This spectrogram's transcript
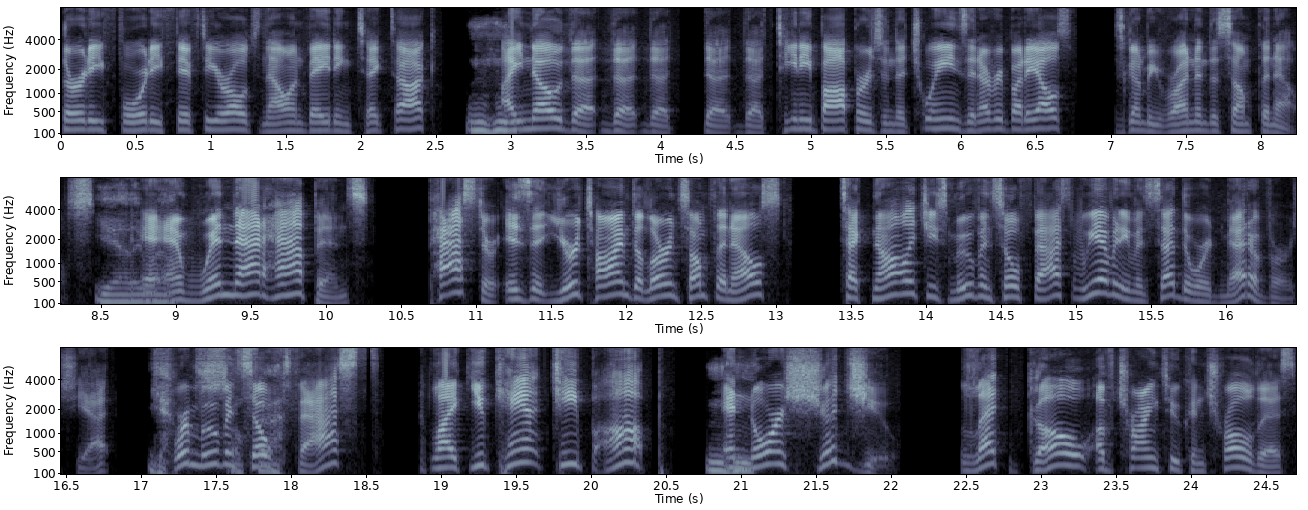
30, 40, 50 year olds now invading TikTok, Mhm. I know the the the the the teeny boppers and the tweens and everybody else is going to be running to something else. yeah, And, and when that happens, Pastor, is it your time to learn something else? Technology's moving so fast. We haven't even said the word metaverse yet. Yeah, We're moving so, fast. fast. Like you can't keep up, Mhm. and nor should you. Let go of trying to control this.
